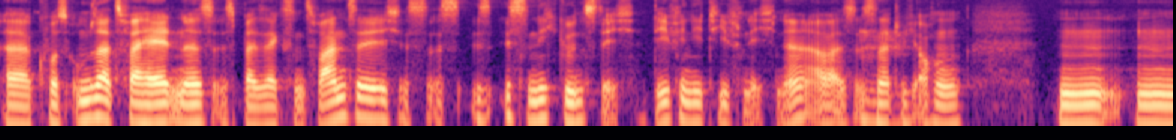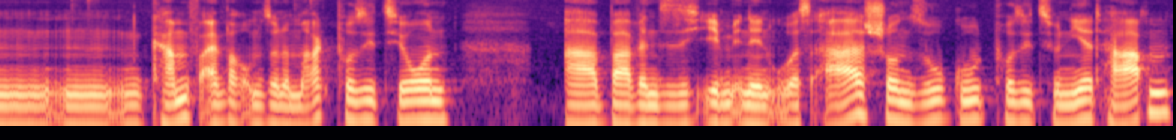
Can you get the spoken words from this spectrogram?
Äh, Kursumsatzverhältnis ist bei 26, es, es, es, ist nicht günstig, definitiv nicht. Ne? Aber es ist mhm. natürlich auch ein, ein, ein, ein Kampf einfach um so eine Marktposition. Aber wenn sie sich eben in den USA schon so gut positioniert haben,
